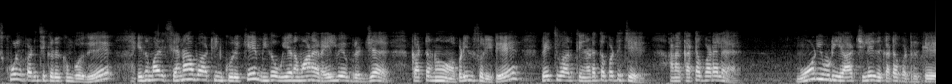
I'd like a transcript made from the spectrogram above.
ஸ்கூல் படிச்சுட்டு இருக்கும்போது இது மாதிரி செனாபாட்டின் குறுக்கே மிக உயரமான ரயில்வே பிரிட்ஜை கட்டணும் அப்படின்னு சொல்லிட்டு பேச்சுவார்த்தை நடத்தப்பட்டுச்சு. ஆனால் கட்டப்படலை. மோடியுடைய ஆட்சியில் இது கட்டப்பட்டிருக்கு.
